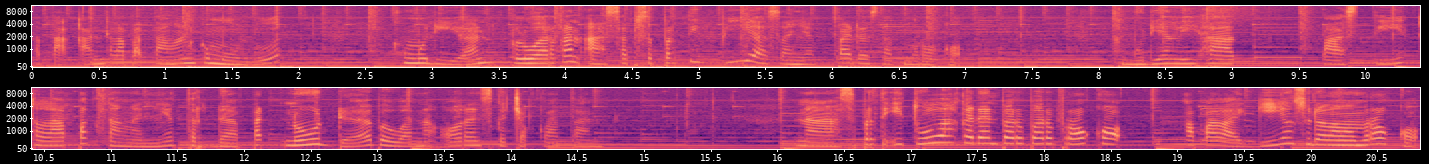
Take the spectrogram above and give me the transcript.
Letakkan telapak tangan ke mulut, kemudian keluarkan asap seperti biasanya pada saat merokok. Kemudian lihat, pasti telapak tangannya terdapat noda berwarna orange kecoklatan. Nah, seperti itulah keadaan paru-paru perokok apalagi yang sudah lama merokok.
